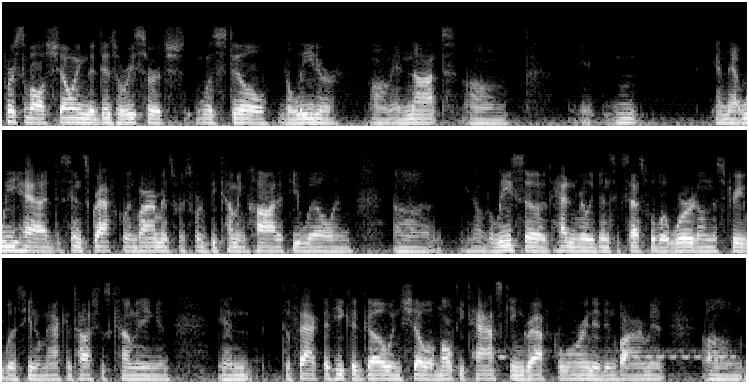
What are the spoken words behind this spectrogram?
first of all, showing that digital research was still the leader um, and not um, and that we had, since graphical environments were sort of becoming hot, if you will, and uh, you know, the Lisa hadn't really been successful, but word on the street was, you know, Macintosh is coming, and and the fact that he could go and show a multitasking, graphical-oriented environment um,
